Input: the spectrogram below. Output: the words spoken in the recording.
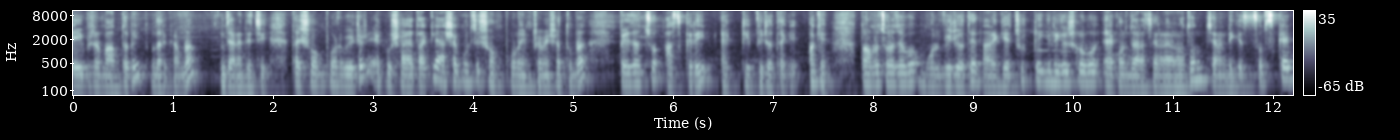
এই ভিডিওর মাধ্যমেই তোমাদেরকে আমরা জানিয়ে দিচ্ছি। তাই সম্পূর্ণ ভিডিওর একটু সহায়তা থাকলে আশা করছি সম্পূর্ণ ইনফরমেশন তোমরা পেয়ে যাচ্ছ আজকের এই একটি ভিডিও থেকে। ওকে তো আমরা চলে যাব মূল ভিডিওতে তার আগে ছোট্ট রিকোয়েস্ট করব। এখন যারা চ্যানেলে নতুন, চ্যানেলটিকে সাবস্ক্রাইব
